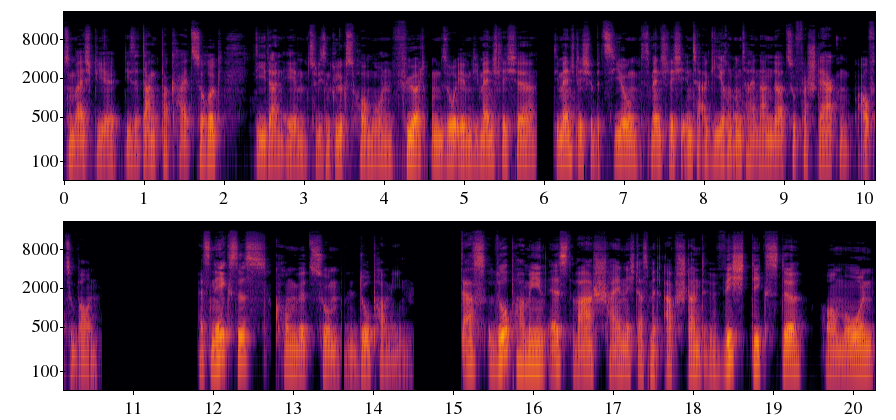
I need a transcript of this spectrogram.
zum Beispiel diese Dankbarkeit zurück, die dann eben zu diesen Glückshormonen führt, um so eben die menschliche, die menschliche Beziehung, das menschliche Interagieren untereinander zu verstärken, aufzubauen. Als nächstes kommen wir zum Dopamin. Das Dopamin ist wahrscheinlich das mit Abstand wichtigste Hormon,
